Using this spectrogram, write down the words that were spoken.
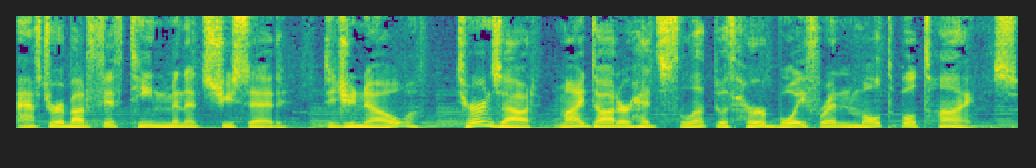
After about 15 minutes, she said, Did you know? Turns out my daughter had slept with her boyfriend multiple times,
